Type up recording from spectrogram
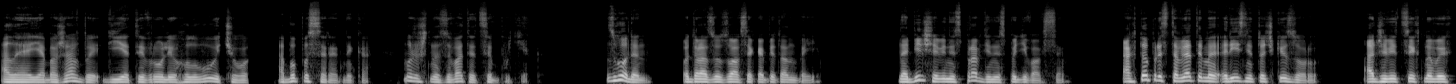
Але я бажав би діяти в ролі головуючого або посередника, можеш називати це будь-як. Згоден, одразу звався капітан Бей. Найбільше він і справді не сподівався. А хто представлятиме різні точки зору? Адже від цих нових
